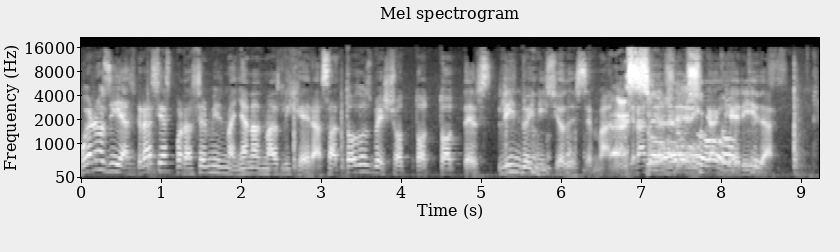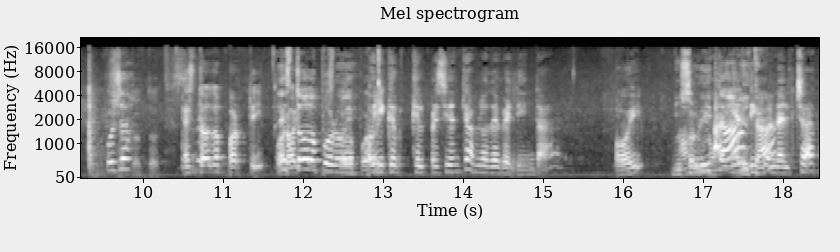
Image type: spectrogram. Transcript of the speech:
Buenos días, gracias por hacer mis mañanas más ligeras. A todos besotototes. Lindo inicio de semana. Eso. Gracias, Erika, Eso. querida. Pues ya, Es todo por ti. por es hoy. todo por hoy. Oye, que, que el presidente habló de Belinda hoy. ¿Ahorita? Dijo en el chat.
